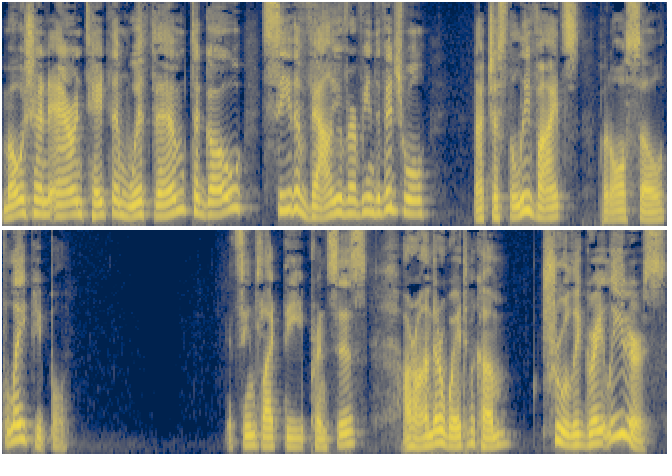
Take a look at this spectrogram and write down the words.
Moshe and Aaron take them with them to go see the value of every individual, not just the Levites, but also the lay people. It seems like the princes are on their way to become truly great leaders.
